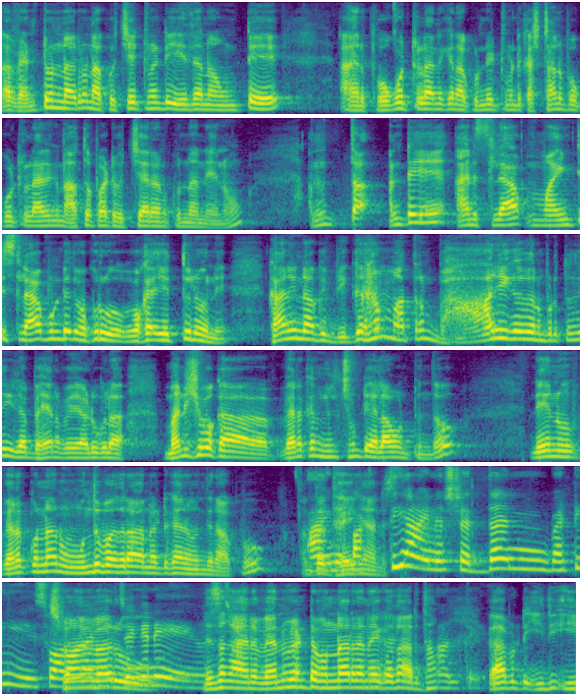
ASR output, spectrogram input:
నా వెంట ఉన్నారు నాకు వచ్చేటువంటి ఏదైనా ఉంటే ఆయన పోగొట్టడానికి నాకు ఉండేటువంటి కష్టాన్ని పోగొట్టడానికి నాతో పాటు వచ్చారనుకున్నాను నేను. అంత అంటే ఆయన స్లాబ్ మా ఇంటి స్లాబ్ ఉండేది ఒకరు ఒక ఎత్తులోనే. కానీ నాకు విగ్రహం మాత్రం భారీగా కనపడుతుంది డెబ్బై ఎనభై అడుగుల మనిషి ఒక వెనక నిల్చుంటే ఎలా ఉంటుందో. నేను వెనక్కున్నాను ముందు బదరా అన్నట్టుగానే ఉంది నాకు. ఆయన భక్తి ఆయన శ్రద్ధని బట్టి స్వామి స్వామివారు నిజంగా ఆయన వెను వెంట ఉన్నారనే కదా అర్థం. కాబట్టి ఇది ఈ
